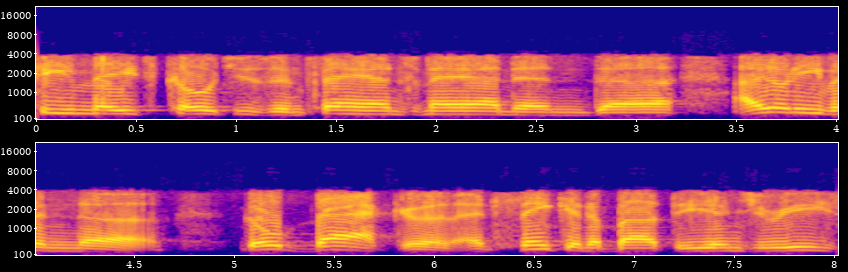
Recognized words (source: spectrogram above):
teammates, coaches, and fans, man. And uh, I don't even uh, go back uh, and thinking about the injuries,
